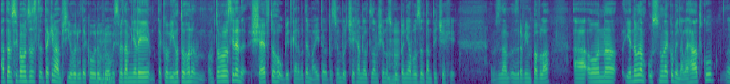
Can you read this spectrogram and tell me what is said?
A tam si pamatuju, taky mám příhodu takovou dobrou. Mm-hmm. My jsme tam měli takovýho toho, to byl vlastně ten šéf toho ubytka, nebo ten majitel, prostě on byl Čech a měl to tam všechno mm-hmm. skoupený a vozil tam ty Čechy. Zdravím Pavla a on jednou tam usnul jakoby na lehátku, uh,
